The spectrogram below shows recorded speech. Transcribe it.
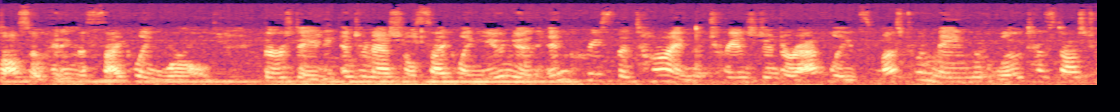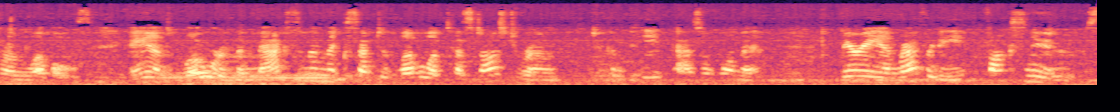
Also hitting the cycling world. Thursday, the International Cycling Union increased the time that transgender athletes must remain with low testosterone levels and lowered the maximum accepted level of testosterone to compete as a woman. Marianne Rafferty, Fox News.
